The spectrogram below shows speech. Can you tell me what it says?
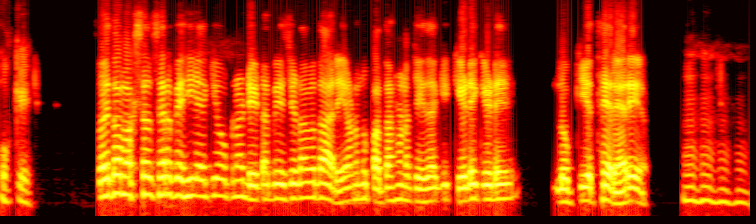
ਓਕੇ ਸੋ ਇਹਦਾ ਮਕਸਦ ਸਿਰਫ ਇਹੀ ਹੈ ਕਿ ਉਹ ਆਪਣਾ ਡੇਟਾਬੇਸ ਜਿਹੜਾ ਵਧਾ ਰਹੇ ਆ ਉਹਨਾਂ ਨੂੰ ਪਤਾ ਹੋਣਾ ਚਾਹੀਦਾ ਕਿ ਕਿਹੜੇ ਕਿਹੜੇ ਲੋਕੀ ਇੱਥੇ ਰਹਿ ਰਹੇ ਆ। ਹੂੰ ਹੂੰ ਹੂੰ ਹੂੰ।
